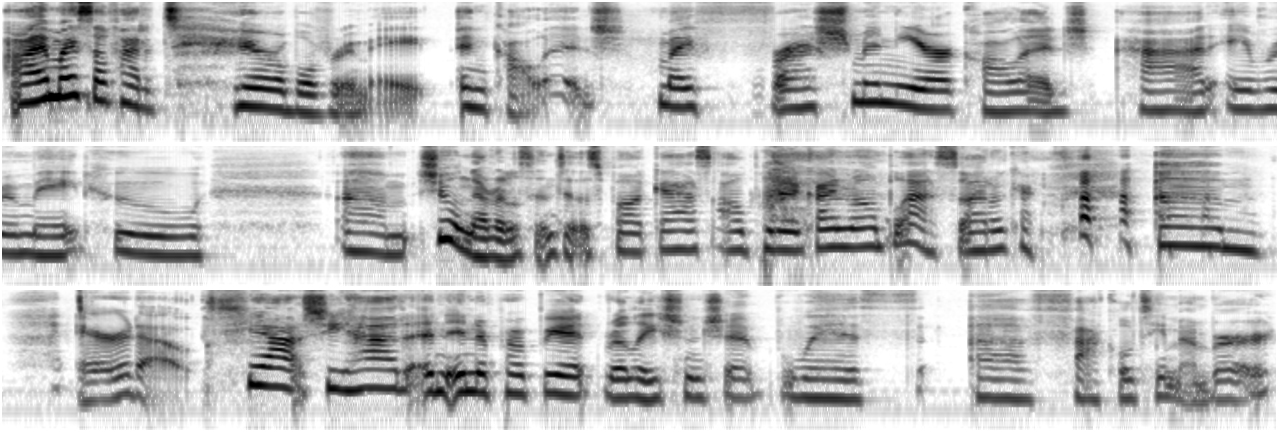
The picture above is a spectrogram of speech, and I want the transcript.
I myself had a terrible roommate in college. My freshman year of college had a roommate who um, she'll never listen to this podcast. I'll put it kind of on blast, so I don't care. Air it out. Yeah, she had an inappropriate relationship with a faculty member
